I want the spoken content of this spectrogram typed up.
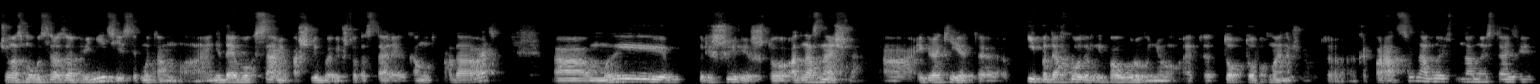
что нас могут сразу обвинить, если мы там, а, не дай бог, сами пошли бы и что-то стали кому-то продавать, а, мы решили, что однозначно а, игроки это и по доходам, и по уровню это топ-топ менеджмент э, корпорации на одной, на одной стадии.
